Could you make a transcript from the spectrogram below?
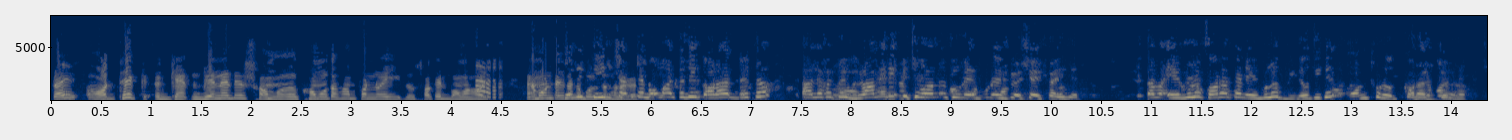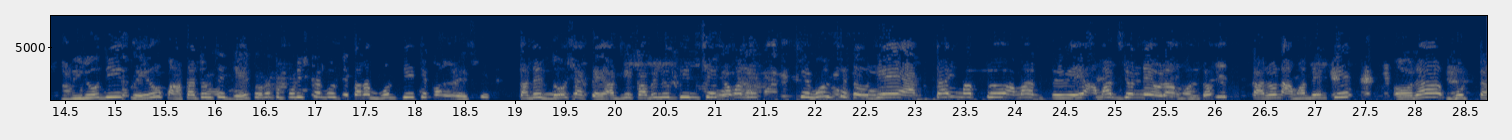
প্রায় অর্ধেক গ্রেনেডের ক্ষমতা সম্পন্ন এই সকেট বোমা হয়। এমনটাই তাকে যদি বলতে শোনা গেছে। বোমা যদি করা যেত তাহলে হয়তো গ্রামেরই কিছু মানুষ উড়ে পুড়ে শেষ হয়ে যেত। এগুলো করা কেন? এগুলো বিরোধীদের কণ্ঠরোধ করার জন্য। বিরোধী হয়েও তুলতে যেহেতু ওরা তো পরিষ্কার বলছে, তারা ভোট দিয়েছে কংগ্রেসকে। তাদের দোষ একটাই। আজকে কাবিলুদ্দিন শেখ আমাদের সে বলছে তো যে একটাই মাত্র আমার আমার জন্য ওরা মরলো কারণ আমাদেরকে ওরা ভোটটা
